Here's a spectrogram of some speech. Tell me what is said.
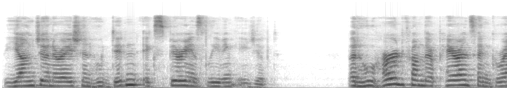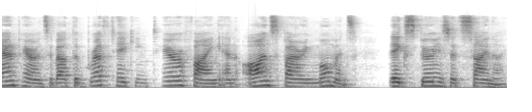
the young generation who didn't experience leaving Egypt, but who heard from their parents and grandparents about the breathtaking, terrifying, and awe inspiring moments they experienced at Sinai.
